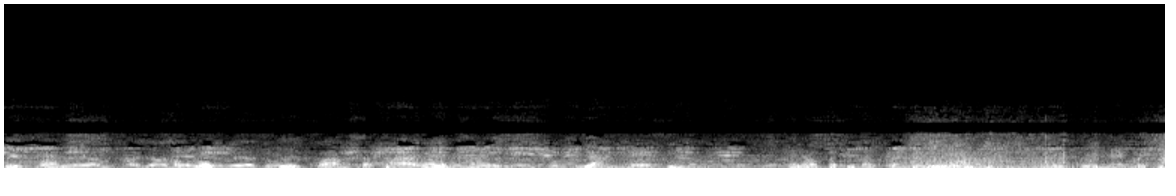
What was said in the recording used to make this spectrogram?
ด้วยความเคารพด้วยความศรัทธาเลื่อมใสอย่างแท้จริงให้เราปฏิบัติกันด้วยควรและก็จริ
